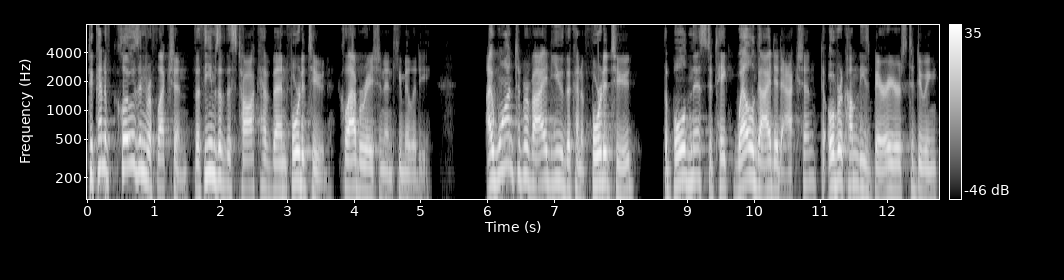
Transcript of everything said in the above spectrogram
to kind of close in reflection, the themes of this talk have been fortitude, collaboration, and humility. I want to provide you the kind of fortitude, the boldness to take well-guided action, to overcome these barriers to doing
